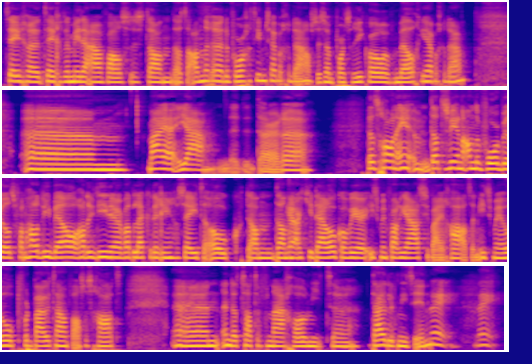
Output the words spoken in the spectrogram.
tegen, tegen de middenaanvallers, dan dat de andere, de vorige teams hebben gedaan. Of dus in Puerto Rico of België hebben gedaan. Ehm, maar ja, ja daar, eh, dat is gewoon een, dat is weer een ander voorbeeld van hadden die wel, hadden die er wat lekkerder in gezeten ook, dan, dan Ja. had je daar ook alweer iets meer variatie bij gehad en iets meer hulp voor het buitenaanvallers gehad. En, en dat zat er vandaag gewoon niet, eh, duidelijk niet in. Nee, nee.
